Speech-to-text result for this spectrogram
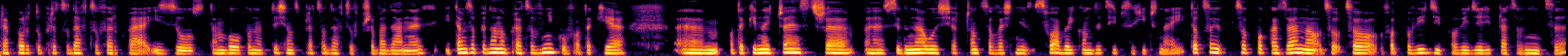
raportu pracodawców RP i ZUS. Tam było ponad tysiąc pracodawców przebadanych i tam zapytano pracowników o takie, o takie najczęstsze e, sygnały świadczące właśnie słabej kondycji psychicznej. To, co, co pokazano, co, co w odpowiedzi powiedzieli pracownicy,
